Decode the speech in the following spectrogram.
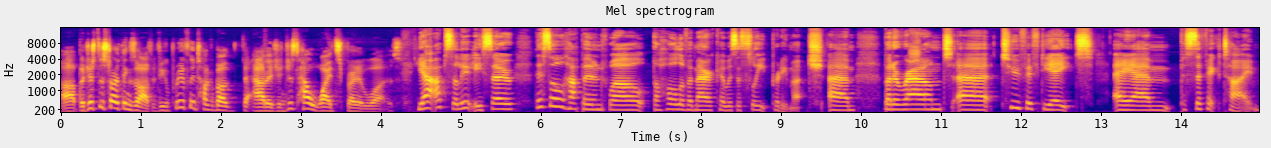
Uh, but just to start things off, if you could briefly talk about the outage and just how widespread it was. Yeah, absolutely. So this all happened while the whole of America was asleep, pretty much. Um, but around uh, two fifty eight a.m. Pacific time,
